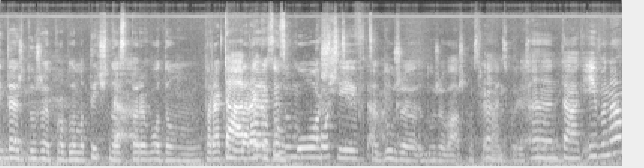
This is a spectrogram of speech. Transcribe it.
І теж дуже проблематично з переводом перек... Так, переказом коштів. коштів, Це. Дуже дуже важко з тайванської Е, сторони. Так, і вона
